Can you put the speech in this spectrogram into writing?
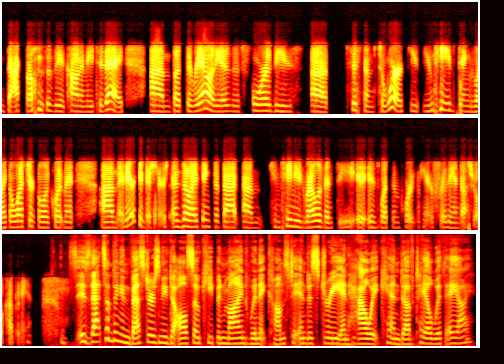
backbones of the economy today. Um, but the reality is, is for these uh, systems to work, you, you need things like electrical equipment um, and air conditioners. And so I think that that um, continued relevancy is what's important here for the industrial companies. Is that something investors need to also keep in mind when it comes to industry and how it can dovetail with AI?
